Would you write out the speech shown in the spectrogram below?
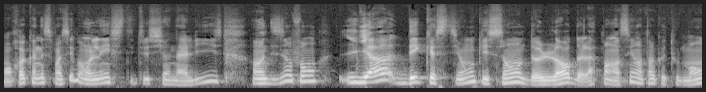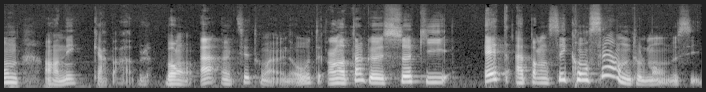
On reconnaît ce principe, on l'institutionnalise en disant, au fond, il y a des questions qui sont de l'ordre de la pensée en tant que tout le monde en est capable. Bon, à un titre ou à un autre, en tant que ce qui est à penser concerne tout le monde aussi.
